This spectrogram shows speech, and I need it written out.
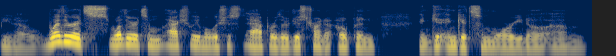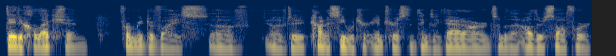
you know whether it's whether it's actually a malicious app or they're just trying to open and get and get some more you know um, data collection from your device of, of to kind of see what your interests and things like that are and some of the other software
